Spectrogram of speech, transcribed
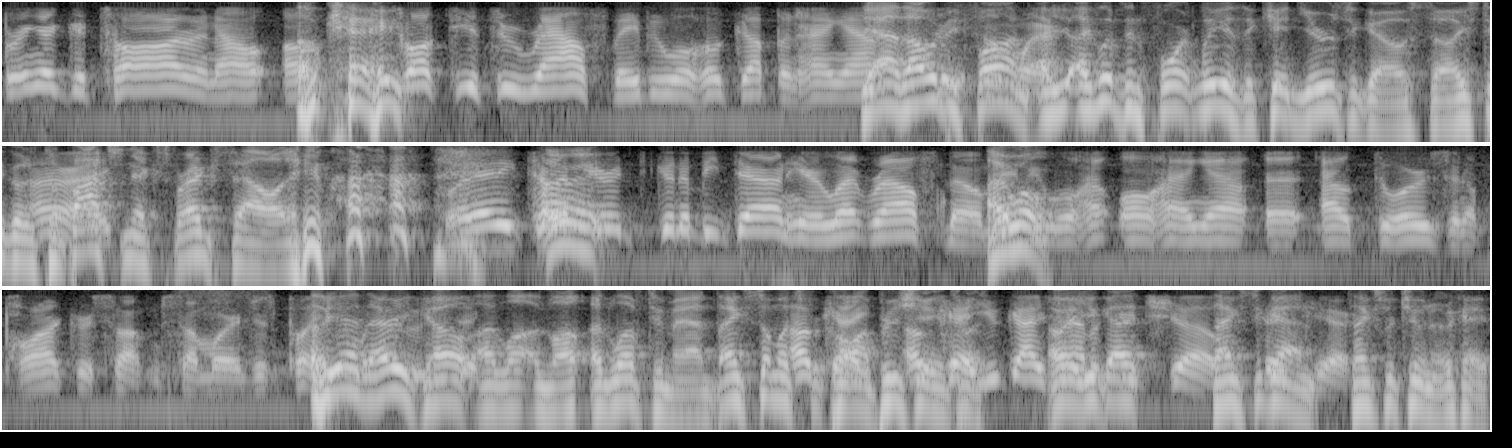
bring a guitar, and I'll, I'll Okay. talk to you through Ralph. Maybe we'll hook up and hang out. Yeah, that would be fun. I, I lived in Fort Lee as a kid years ago, so I used to go to All right. Tabachnik's for egg salad. But anytime All right. you're going to be down here, let Ralph know. I will. we'll ha- all hang out uh, outdoors in a park or something somewhere and just play. oh yeah, there you go. I lo- lo- I'd love to, man. Thanks so much for calling. Appreciate it. okay, you guys all right, have you a guys, good show. Thanks Take again. care. Thanks for tuning. in. Okay.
